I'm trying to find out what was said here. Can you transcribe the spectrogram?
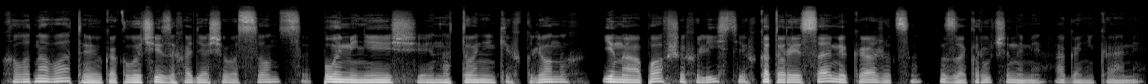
Холодноватую, как лучи заходящего солнца, пламенеющие на тоненьких кленах и на опавших листьях, которые сами кажутся закрученными огоньками.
